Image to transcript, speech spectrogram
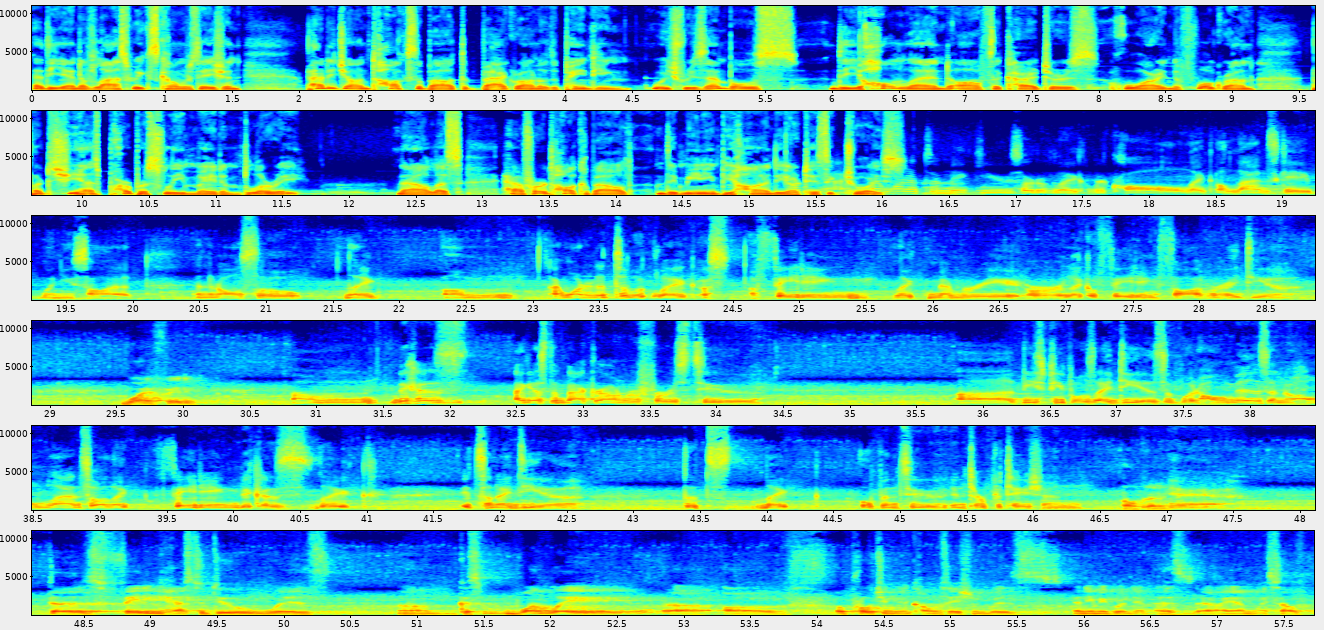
At the end of last week's conversation, Patty John talks about the background of the painting, which resembles the homeland of the characters who are in the foreground, but she has purposely made them blurry. Now let's have her talk about the meaning behind the artistic I- choice. I wanted to make you sort of like recall like a landscape when you saw it, and then also like um, I wanted it to look like a fading like memory or like a fading thought or idea Why fading? Um, because I guess the background refers to uh, these people's ideas of what home is and a homeland. So I like fading because like it's an idea that's like open to interpretation. Okay. Yeah. Does fading has to do with because one way uh, of approaching a conversation with an immigrant, as I am myself,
